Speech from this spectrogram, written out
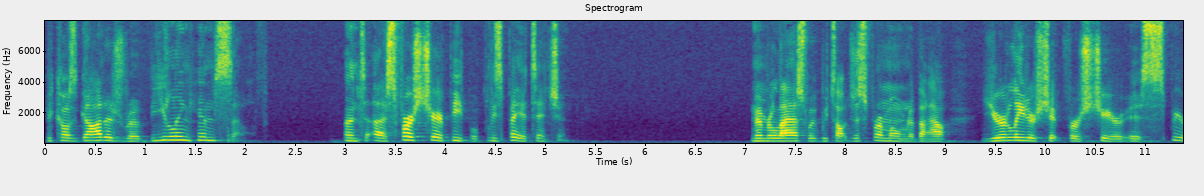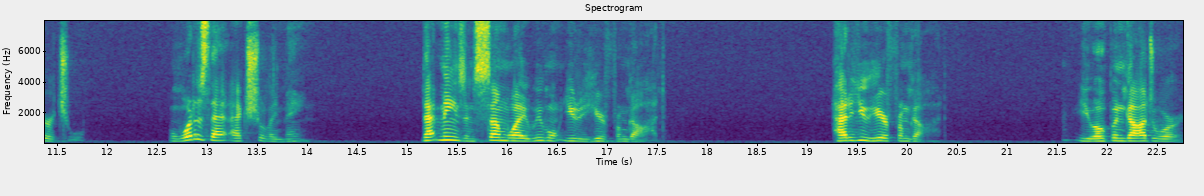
Because God is revealing himself unto us. First chair people, please pay attention. Remember last week we talked just for a moment about how your leadership first chair is spiritual. what does that actually mean? That means in some way we want you to hear from God. How do you hear from God? You open God's Word,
